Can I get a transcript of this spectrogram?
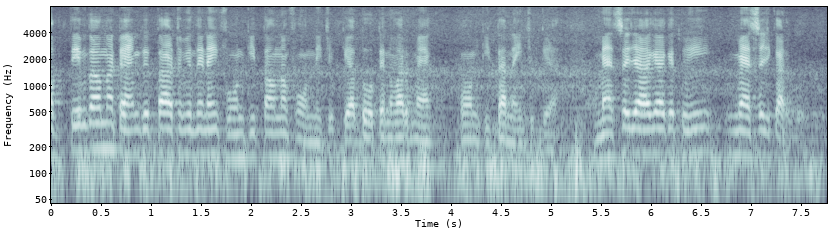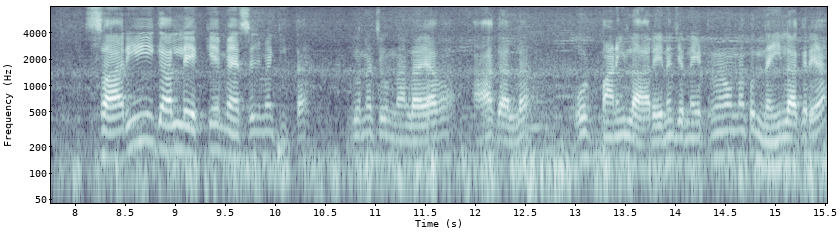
ਹਫ਼ਤੇ ਦਾ ਉਹਨਾਂ ਟਾਈਮ ਦਿੱਤਾ 8ਵੇਂ ਦਿਨ ਹੀ ਫੋਨ ਕੀਤਾ, ਉਹਨਾਂ ਫੋਨ ਨਹੀਂ ਚੁੱਕਿਆ। ਦੋ ਤਿੰਨ ਵਾਰ ਮੈਂ ਫੋਨ ਕੀਤਾ, ਨਹੀਂ ਚੁੱਕਿਆ। ਮੈਸੇਜ ਆ ਗਿਆ ਕਿ ਤੁਸੀਂ ਮੈਸੇਜ ਕਰ ਦਿਓ। ਸਾਰੀ ਗੱਲ ਲਿਖ ਕੇ ਮੈਸੇਜ ਮੈਂ ਕੀਤਾ ਵੀ ਉਹਨਾਂ ਝੋਨਾ ਲਾਇਆ ਵਾ। ਆਹ ਗੱਲ ਆ। ਉਹ ਪਾਣੀ ਲਾ ਰਹੇ ਨੇ, ਜਨਰੇਟਰ ਨਾਲ ਉਹਨਾਂ ਕੋਲ ਨਹੀਂ ਲੱਗ ਰਿਹਾ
